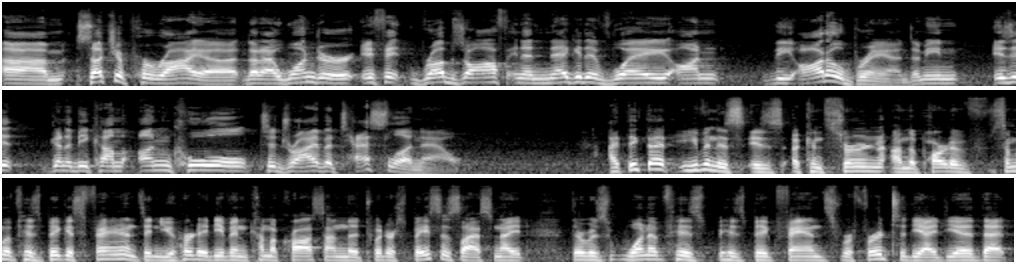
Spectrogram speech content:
Um, such a pariah that I wonder if it rubs off in a negative way on the auto brand. I mean, is it going to become uncool to drive a Tesla now? I think that even is, is a concern on the part of some of his biggest fans, and you heard it even come across on the Twitter Spaces last night. There was one of his, his big fans referred to the idea that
